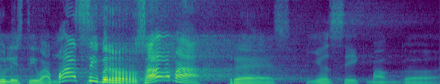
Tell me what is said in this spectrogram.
Tulistiwa masih bersama Grace Music monggo.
